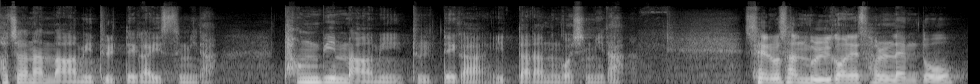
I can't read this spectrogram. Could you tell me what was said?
허전한 마음이 들 때가 있습니다. 텅 빈 마음이 들 때가 있다라는 것입니다. 새로 산 물건의 설렘도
